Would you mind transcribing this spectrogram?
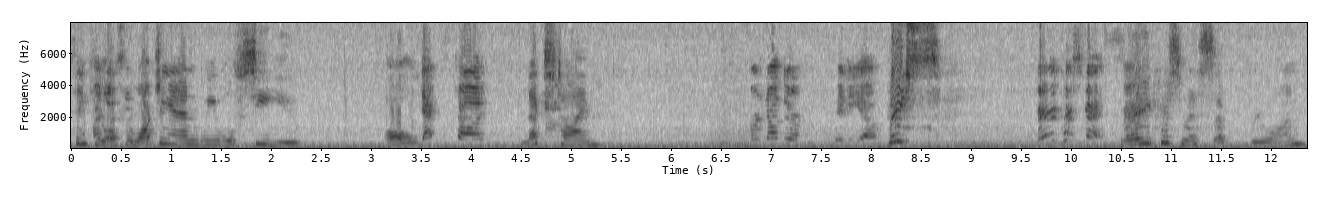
Thank you all for watching, and we will see you all Next time next time. for another video. Peace! Merry Christmas! Merry Christmas, everyone.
